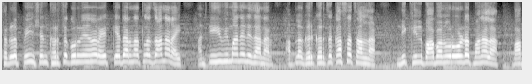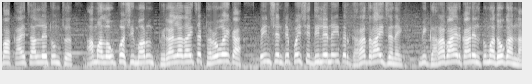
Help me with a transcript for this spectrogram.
सगळं पेन्शन खर्च करून येणार आहेत केदारनाथला जाणार आहे आणि तेही विमानाने जाणार. आपला घर खर्च कसा चालणार? निखिल बाबांवर ओरडत म्हणाला बाबा काय चाललंय तुमचं? आम्हाला उपाशी मारून फिरायला जायचं ठरवलंय का? पेन्शनचे पैसे दिले नाही तर घरात राहायचं नाही. मी घराबाहेर काढेल तुम्हा दोघांना.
